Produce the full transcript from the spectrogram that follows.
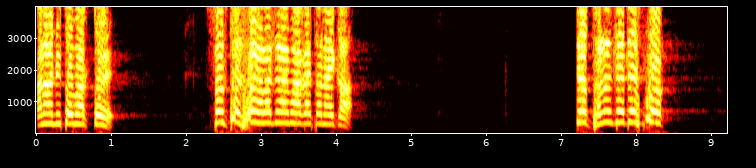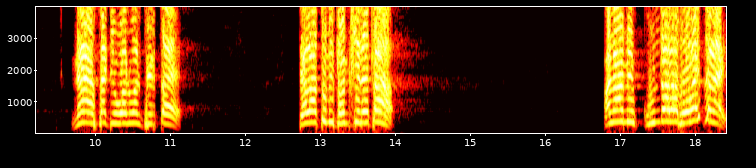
आणि आम्ही तो मागतोय. संतोष भयाला न्याय मागायचा नाही का? ते धनंजय देशमुख न्यायासाठी वन वन फिरताय. त्याला तुम्ही धमकी देता. आणि आम्ही कुंडाला बोलायचं नाही.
